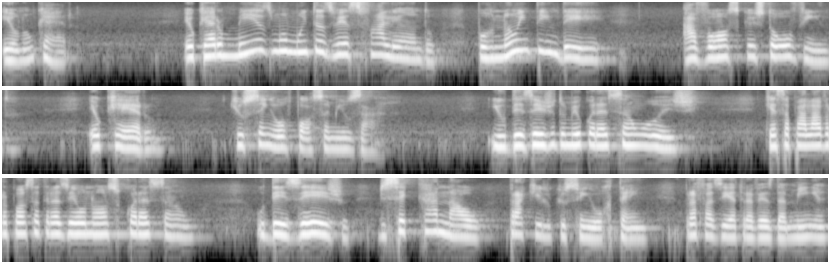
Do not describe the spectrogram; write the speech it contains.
Eu não quero. Eu quero, mesmo muitas vezes falhando, por não entender a voz que eu estou ouvindo, eu quero que o Senhor possa me usar. E o desejo do meu coração hoje, que essa palavra possa trazer ao nosso coração o desejo de ser canal para aquilo que o Senhor tem para fazer através da minha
